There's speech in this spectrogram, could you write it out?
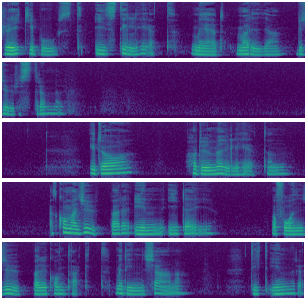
Reiki Boost i stillhet med Maria Bjurströmer. Idag har du möjligheten att komma djupare in i dig och få en djupare kontakt med din kärna, ditt inre.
